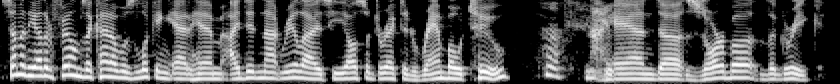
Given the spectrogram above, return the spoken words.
Some of the other films, I kind of was looking at him. I did not realize he also directed Rambo 2 huh. nice. and uh, Zorba the Greek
